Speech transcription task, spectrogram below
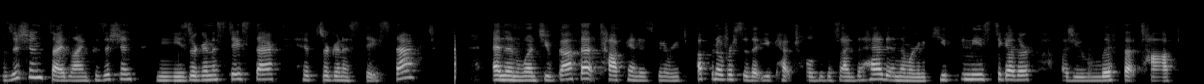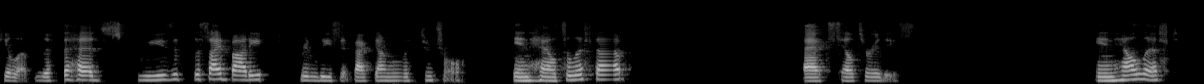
position, sideline position. Knees are going to stay stacked, hips are going to stay stacked. And then once you've got that, top hand is going to reach up and over so that you catch hold of the side of the head. And then we're going to keep the knees together as you lift that top heel up. Lift the head, squeeze at the side body, release it back down with control. Inhale to lift up. Exhale to release. Inhale, lift.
